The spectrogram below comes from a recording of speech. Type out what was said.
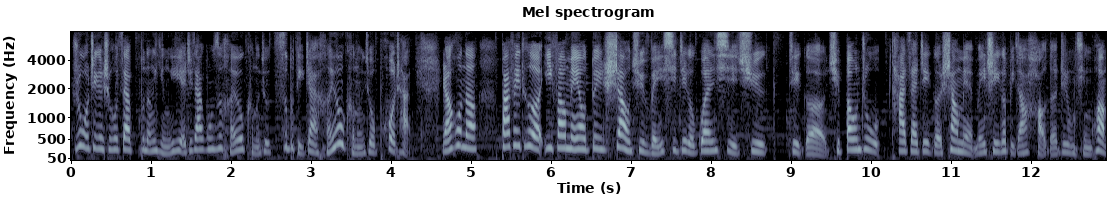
如果这个时候再不能营业，这家公司很有可能就资不抵债，很有可能就破产。然后呢，巴菲特一方面要对上去维系这个关系，去这个去帮助他在这个上面维持一个比较好的这种情况；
